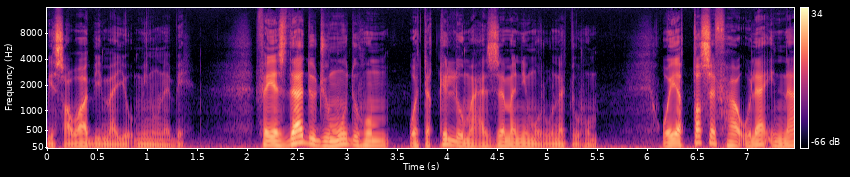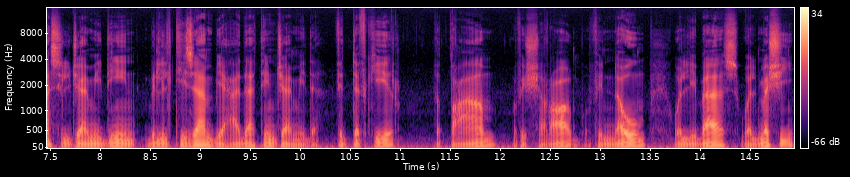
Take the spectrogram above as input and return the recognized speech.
بصواب ما يؤمنون به. فيزداد جمودهم وتقل مع الزمن مرونتهم. ويتصف هؤلاء الناس الجامدين بالالتزام بعادات جامدة. في التفكير في الطعام وفي الشراب وفي النوم واللباس والمشي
